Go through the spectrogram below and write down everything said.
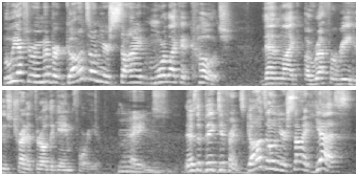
But we have to remember God's on your side more like a coach than like a referee who's trying to throw the game for you. Right. Mm-hmm. There's a big difference. God's on your side, yes,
